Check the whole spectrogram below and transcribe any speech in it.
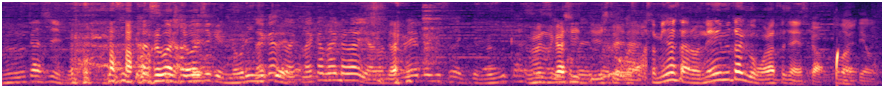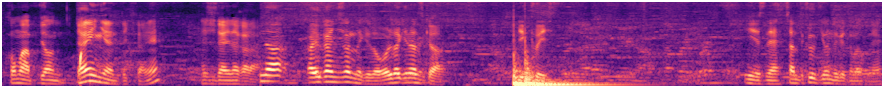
難しいね俺は正直乗りにくいななかなかないあのメールにしなくて難しい難しいっていう人いない。そう、皆さん、あの、ネームタグをもらったじゃないですか。コマぴょんコマぴょん。ダイニャンってきたね。時代だから。みんな、ああいう感じなんだけど、俺だけなぜか、びっくりです。いいですね。ちゃんと空気読んでくれてますね。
